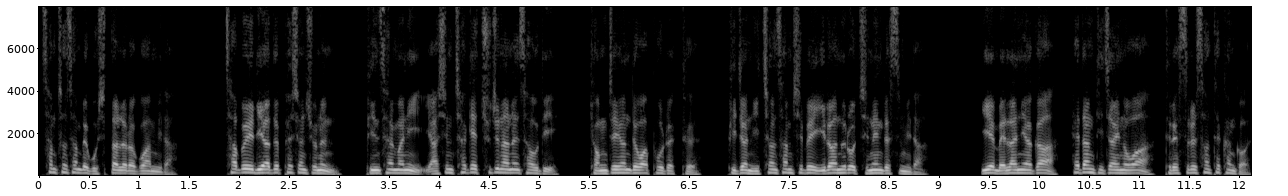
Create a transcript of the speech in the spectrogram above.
3,350달러라고 합니다. 사브의 리야드 패션쇼는 빈 살만이 야심차게 추진하는 사우디 경제현대화 프로젝트 비전 2030의 일환으로 진행됐습니다. 이에 멜라니아가 해당 디자이너와 드레스를 선택한 것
